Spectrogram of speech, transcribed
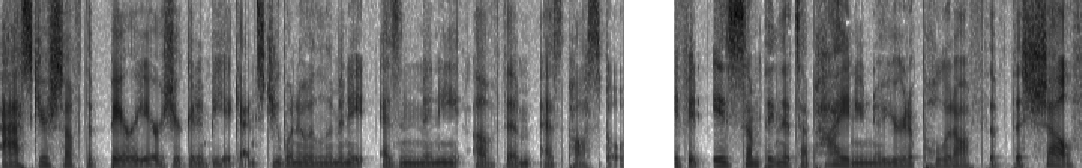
ask yourself the barriers you're going to be against. You want to eliminate as many of them as possible. If it is something that's up high and you know you're going to pull it off the, the shelf,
